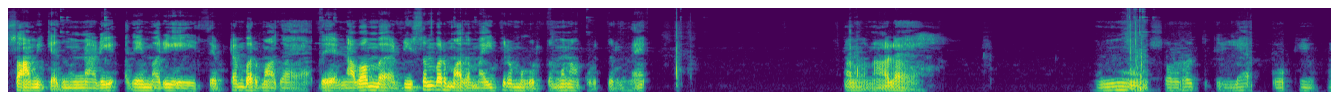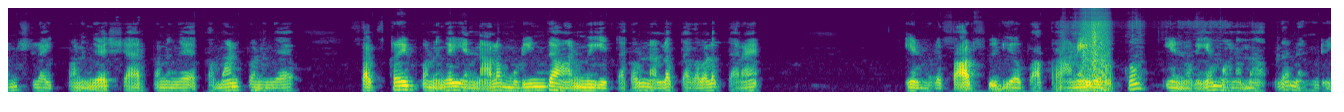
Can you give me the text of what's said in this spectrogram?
சாமிக்கு அது முன்னாடி. அதே மாதிரி செப்டம்பர் மாதம் அது நவம்பர் டிசம்பர் மாதம் மைத்திர முகூர்த்தமும் நான் கொடுத்துருந்தேன். அதனால் ஒன்றும் சொல்கிறதுக்கு இல்லை. ஓகே ஃப்ரெண்ட்ஸ் லைக் பண்ணுங்கள் ஷேர் பண்ணுங்கள் கமெண்ட் பண்ணுங்கள் சப்ஸ்கிரைப் பண்ணுங்கள் என்னால் முடிந்த ஆன்மீக தகவல் நல்ல தகவலை தரேன். என்னோடய ஷார்ட்ஸ் வீடியோ பார்க்குற அனைவருக்கும் என்னுடைய மனமார்ந்த நன்றி.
